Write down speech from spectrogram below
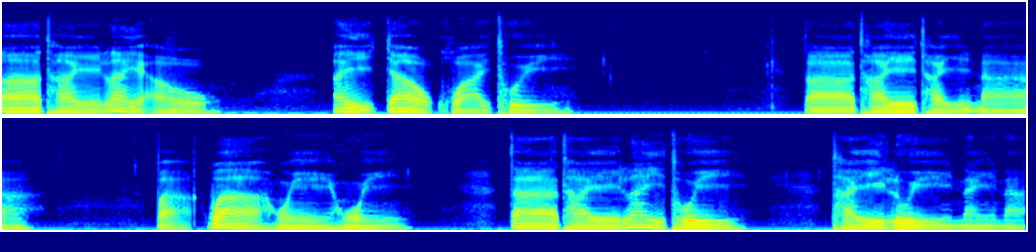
ตาไทยไล่เอา ไอ้เจ้าควายทุย ตาไทยไถนา ปากว่าหุยหุยตาไทยไล่ทุย ไถลุยในนา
